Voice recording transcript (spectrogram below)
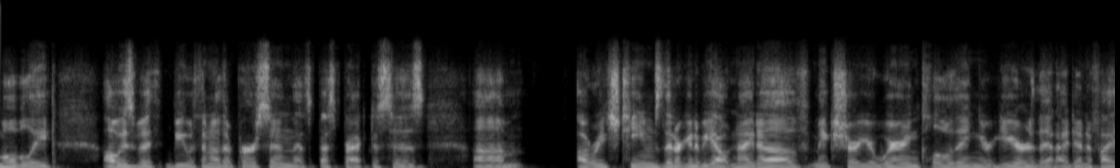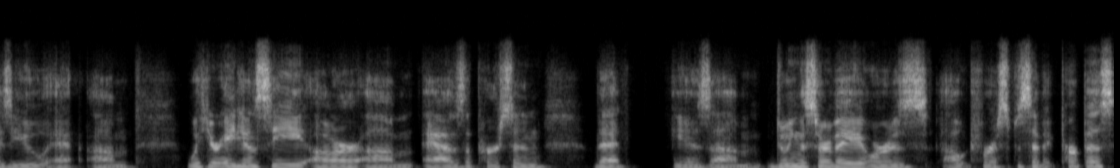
mobily, always with, be with another person. That's best practices. Um, outreach teams that are going to be out night of. Make sure you're wearing clothing or gear that identifies you at, um, with your agency or um, as a person that is um, doing the survey or is out for a specific purpose.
